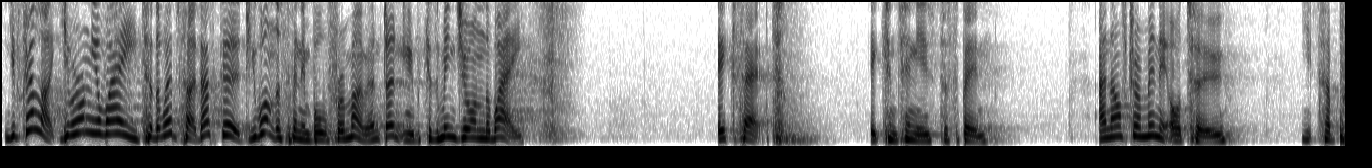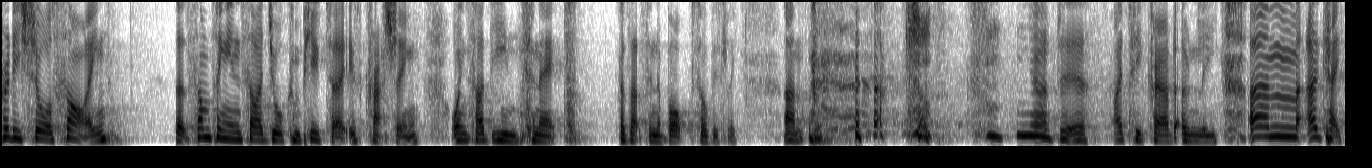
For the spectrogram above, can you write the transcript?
You feel like you're on your way to the website. That's good. You want the spinning ball for a moment, don't you? Because it means you're on the way except it continues to spin. And after a minute or two, it's a pretty sure sign that something inside your computer is crashing or inside the internet, because that's in a box, obviously. Um, yeah, dear. IT crowd only. Um, okay,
